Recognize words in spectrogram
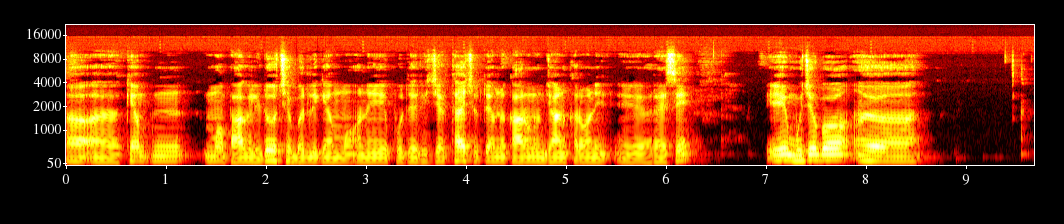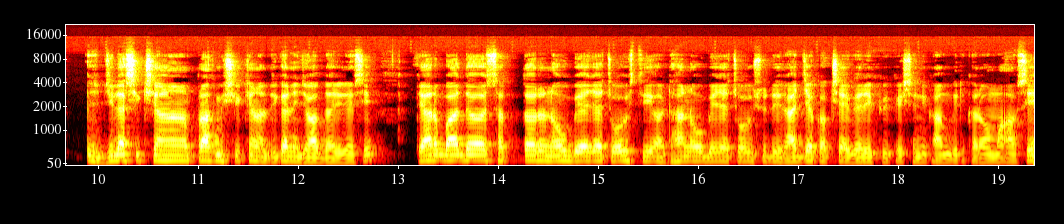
કેમ્પમાં ભાગ લીધો છે બદલી કેમ્પમાં અને પોતે રિજેક્ટ થાય છે તો એમને કારણોની જાણ કરવાની રહેશે. એ મુજબ જિલ્લા શિક્ષણ, પ્રાથમિક શિક્ષણ અધિકારીની જવાબદારી રહેશે. ત્યારબાદ સત્તર નવ બે હજાર ચોવીસથી અઢાર નવ બે હજાર ચોવીસ સુધી રાજ્ય કક્ષાએ વેરિફિકેશનની કામગીરી કરવામાં આવશે.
